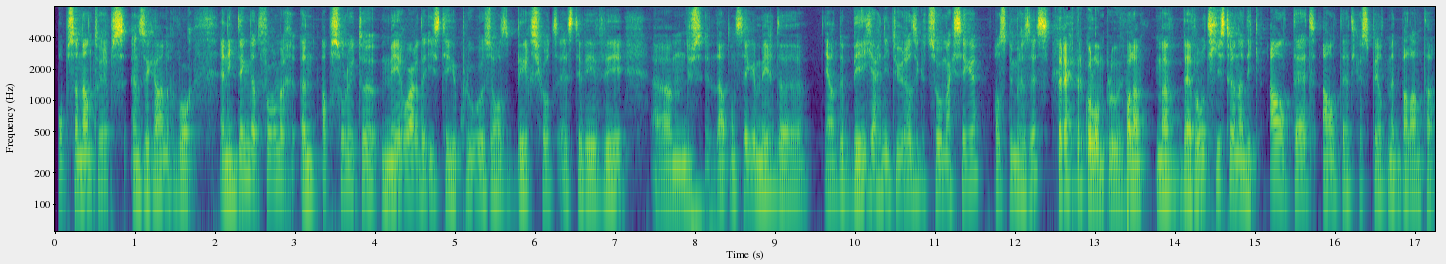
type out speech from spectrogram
op zijn Antwerps en ze gaan ervoor. En ik denk dat Vormer een absolute meerwaarde is tegen ploegen zoals Beerschot, STVV. Um, dus laat ons zeggen, meer de, ja, de B-garnituur, als ik het zo mag zeggen, als nummer 6. De rechterkolomploeg. Voilà. Maar bijvoorbeeld gisteren had ik altijd, altijd gespeeld met Balanta.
